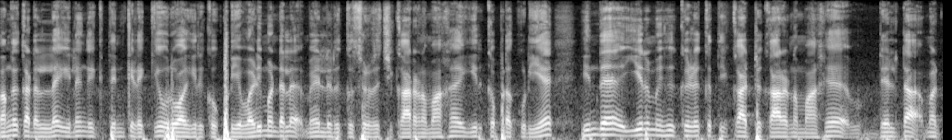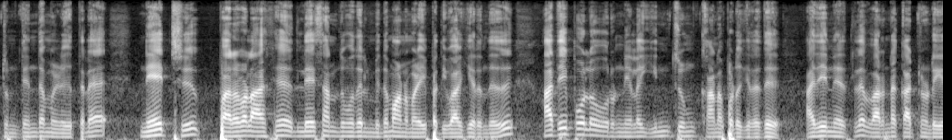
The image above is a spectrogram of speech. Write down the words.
வங்கக்கடலில் இலங்கைக்கு தென்கிழக்கே உருவாகி இருக்கக்கூடிய வளிமண்டல மேலிருக்கு சுழற்சி காரணமாக ஈர்க்கப்படக்கூடிய இந்த ஈரமிகு கிழக்கு காற்று காரணமாக டெல்டா மற்றும் தென்தமிழகத்தில் நேற்று பரவலாக லேசானது முதல் மிதமான மழை பதிவாகி இருந்தது அதே போல ஒரு நிலை இன்றும் காணப்படுகிறது. அதே நேரத்தில் வறண்ட காற்றினுடைய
